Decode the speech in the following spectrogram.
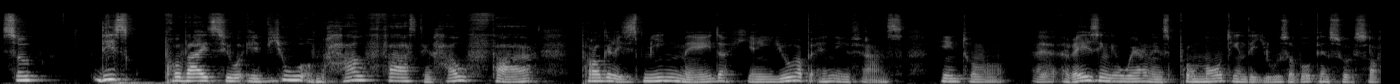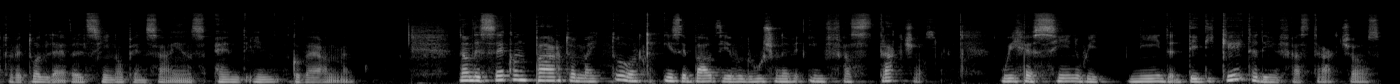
So this provides you a view of how fast and how far progress is being made here in Europe and in France into uh, raising awareness, promoting the use of open source software at all levels in open science and in government. Now the second part of my talk is about the evolution of infrastructures. We have seen we need dedicated infrastructures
